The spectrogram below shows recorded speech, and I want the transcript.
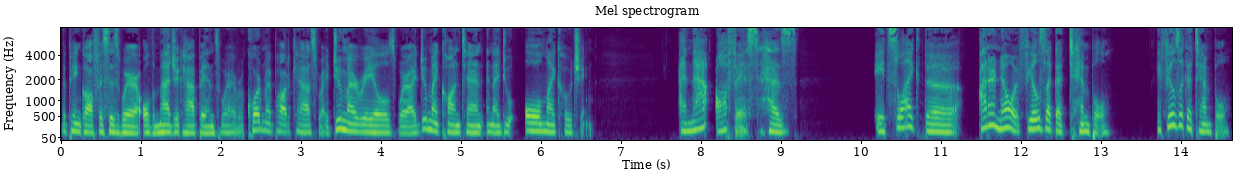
the pink office is where all the magic happens, where I record my podcast, where I do my reels, where I do my content, and I do all my coaching. And that office has, it's like the, I don't know, it feels like a temple. It feels like a temple.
